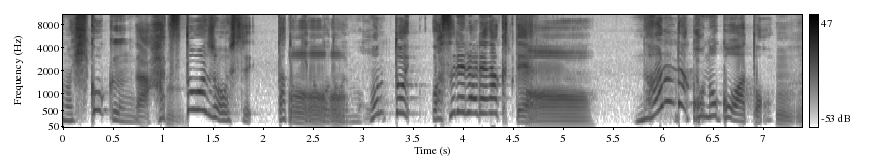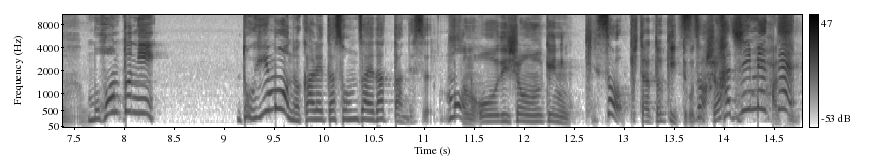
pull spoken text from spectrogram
の彦君が初登場してた時のことうんうんうん。をもう本当忘れられなくて、なんだこの子はと、んうん。もう本当に度肝を抜かれた存在だったんです。もそうのオーディション受けにきそう。来た時ってことでしょ？初めて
